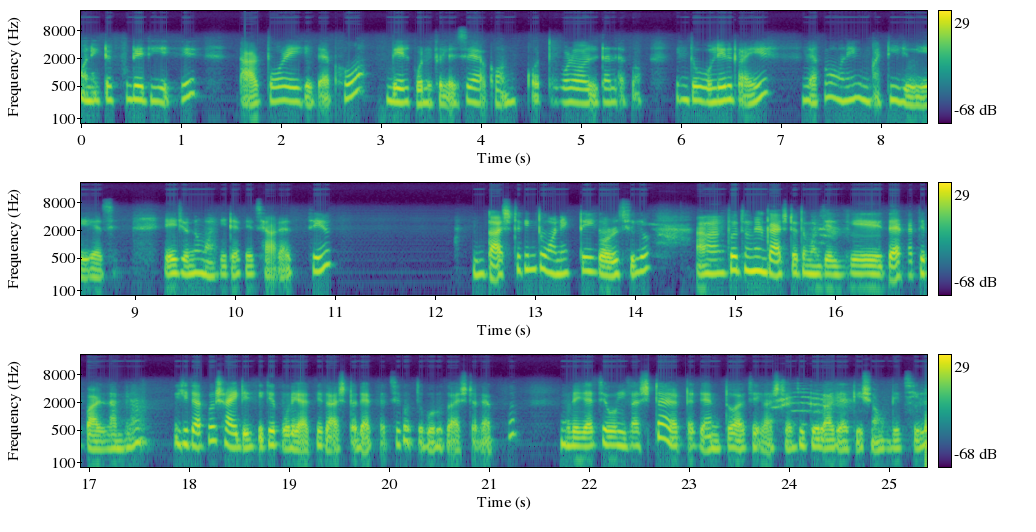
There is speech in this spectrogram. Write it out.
অনেকটা ফুলে দিয়েছে। তারপর এই যে দেখো বের করে ফেলেছে এখন। কত বড় অলটা দেখো। কিন্তু ওলের গায়ে দেখো অনেক মাটি জড়িয়ে গেছে। এই জন্য মাটিটাকে ছাড়াচ্ছে। গাছটা কিন্তু অনেকটাই বড় ছিল। প্রথমে গাছটা তোমাদেরকে দেখাতে পারলাম না। এই যে দেখো, সাইডের দিকে পড়ে আছে গাছটা দেখাচ্ছে। কত বড় গাছটা দেখো। মরে গেছে ওই গাছটা আর একটা জ্যান্ত আছে গাছটা। দুটো গাছ একই সঙ্গে ছিল।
